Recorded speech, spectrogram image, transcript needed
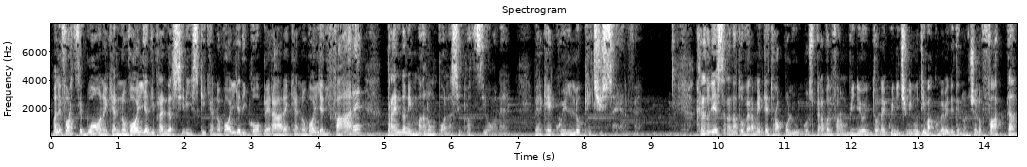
ma le forze buone che hanno voglia di prendersi rischi, che hanno voglia di cooperare, che hanno voglia di fare, prendano in mano un po' la situazione, perché è quello che ci serve. Credo di essere andato veramente troppo lungo, speravo di fare un video intorno ai 15 minuti, ma come vedete non ce l'ho fatta.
